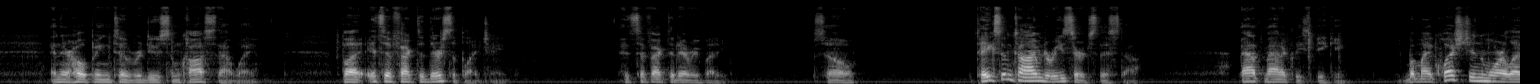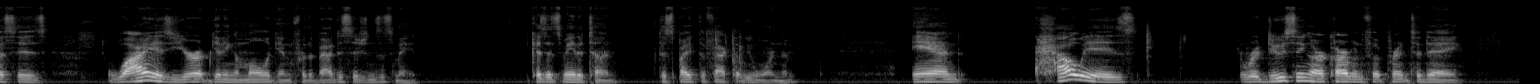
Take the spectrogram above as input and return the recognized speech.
and they're hoping to reduce some costs that way. But it's affected their supply chain. It's affected everybody. So take some time to research this stuff, mathematically speaking. But my question, more or less, is why is Europe getting a mulligan for the bad decisions it's made? Because it's made a ton, despite the fact that we warned them. And how is reducing our carbon footprint today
